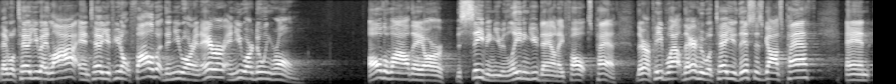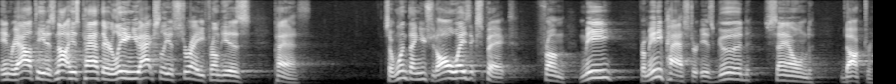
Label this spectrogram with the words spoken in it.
They will tell you a lie and tell you if you don't follow it, then you are in error and you are doing wrong. All the while, they are deceiving you and leading you down a false path. There are people out there who will tell you this is God's path, and in reality, it is not His path. They're leading you actually astray from His path. So, one thing you should always expect from me, from any pastor, is good, sound doctrine.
